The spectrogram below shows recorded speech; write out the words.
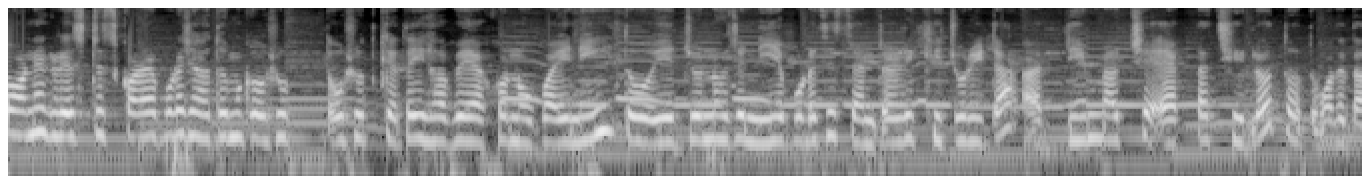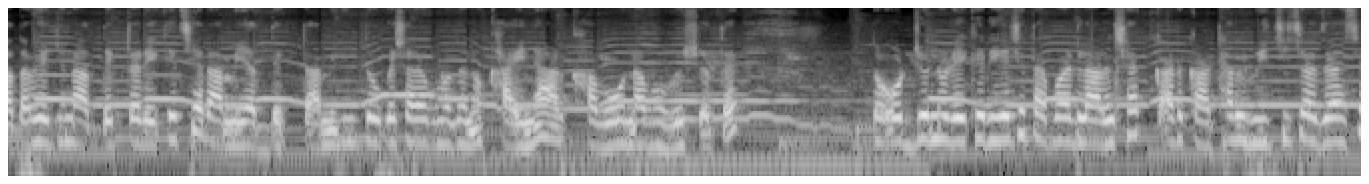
তো অনেক রেস্ট টেস্ট করার পরে যেহেতু আমাকে ওষুধ ওষুধ খেতেই হবে, এখন উপায় নেই। তো এর জন্য হচ্ছে নিয়ে পড়েছি সেন্টারি খিচুড়িটা। আর ডিম হচ্ছে একটা ছিল, তো তোমাদের দাদা ভাইয়ের জন্য অর্ধেকটা রেখেছি, আর আমি অর্ধেকটা আমি কিন্তু ওকে ছাড়া কোনো দিনও খাই না, আর খাব না ভবিষ্যতে। তো ওর জন্য রেখে দিয়েছি, তারপর লাল শাক আর কাঁঠাল বিচি চাজা আছে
